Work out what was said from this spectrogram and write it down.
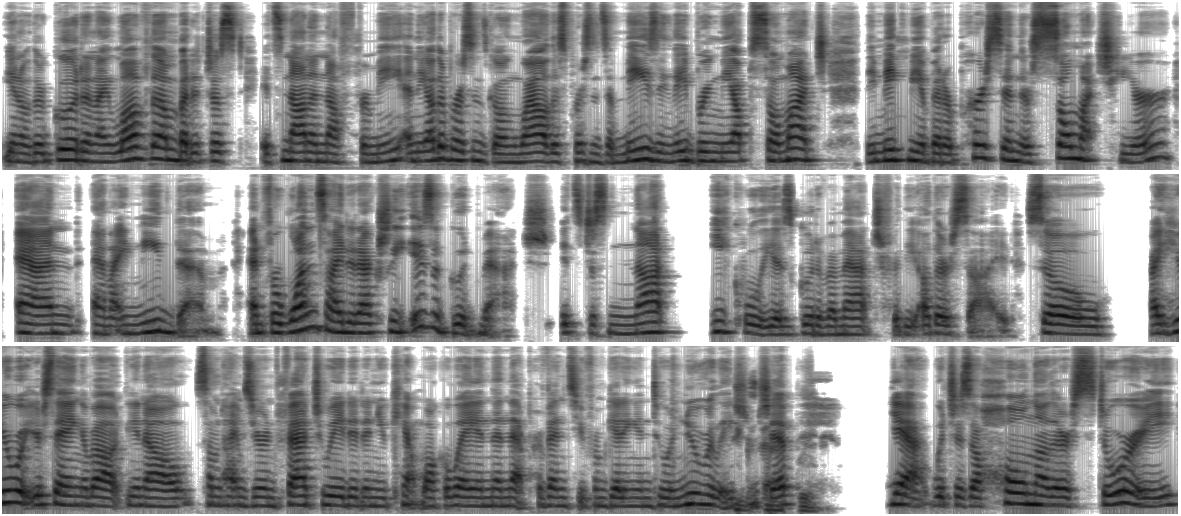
You know, they're good and I love them, but it just it's not enough for me. And the other person's going, wow, this person's amazing. They bring me up so much. They make me a better person. There's so much here, and and I need them. And for one side, it actually is a good match. It's just not equally as good of a match for the other side. So I hear what you're saying about, you know, sometimes you're infatuated and you can't walk away, and then that prevents you from getting into a new relationship. Exactly. Yeah, which is a whole nother story.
